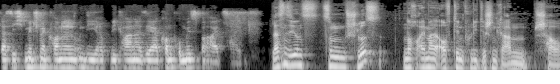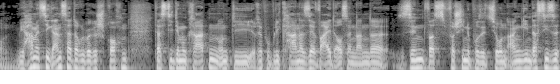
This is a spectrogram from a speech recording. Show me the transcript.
dass sich Mitch McConnell und die Republikaner sehr kompromissbereit zeigen. Lassen Sie uns zum Schluss noch einmal auf den politischen Graben schauen. Wir haben jetzt die ganze Zeit darüber gesprochen, dass die Demokraten und die Republikaner sehr weit auseinander sind, was verschiedene Positionen angehen, dass diese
